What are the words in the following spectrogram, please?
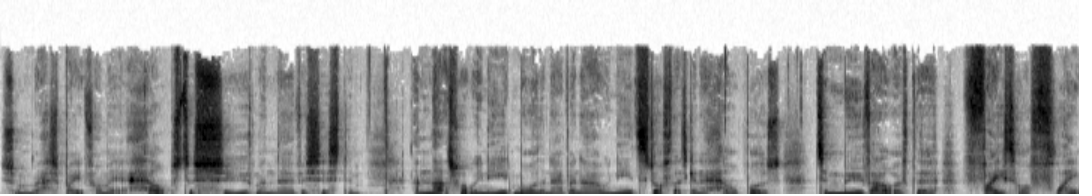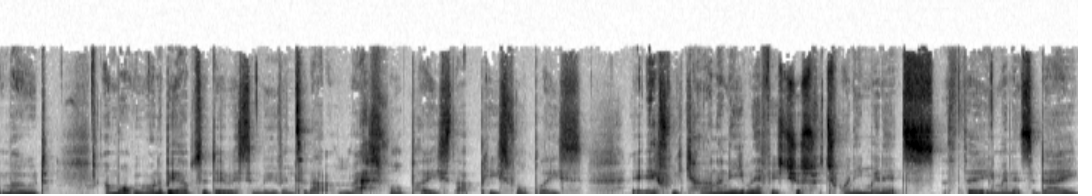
some respite from it. It helps to soothe my nervous system and that's what we need more than ever now. We need stuff that's going to help us to move out of the fight or flight mode and what we want to be able to do is to move into that restful place that peaceful place if we can and even if it's just for 20 minutes 30 minutes a day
